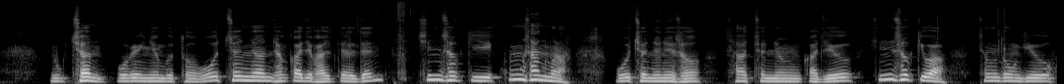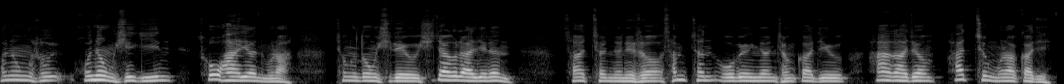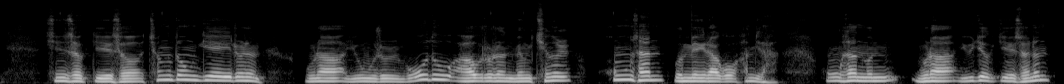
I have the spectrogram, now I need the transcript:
6,500년부터 5,000년 전까지 발달된 신석기 홍산 문화, 5,000년에서 4,000년까지의 신석기와 청동기의 혼용, 시기인 소하연 문화, 청동시대의 시작을 알리는 4,000년에서 3,500년 전까지의 하가점 하층 문화까지 신석기에서 청동기에 이르는 문화 유물을 모두 아우르는 명칭을 홍산 문명이라고 합니다. 홍산 문화 유적지에서는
